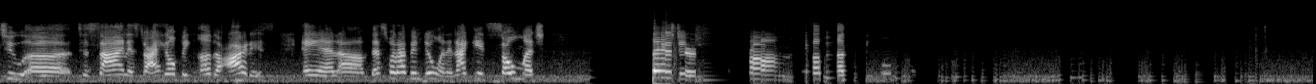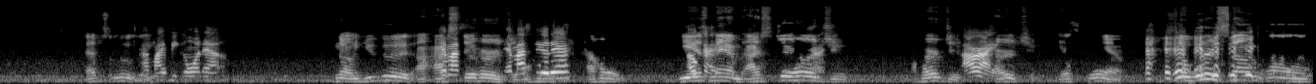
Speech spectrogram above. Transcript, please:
To uh to sign and start helping other artists. And um, that's what i've been doing. And i get so much pleasure from helping other people. Absolutely. I might be going out. No you good. I, I still heard am you. i still there? I heard Yes, okay. ma'am. I still heard right. you. I heard you. All right. I heard you. Yes, ma'am. So what are some uh,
